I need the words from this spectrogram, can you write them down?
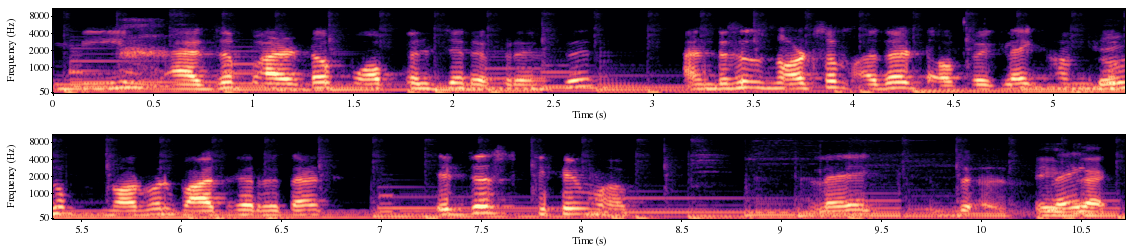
memes as a part of pop culture references and this is not some other topic like hum True. दोनों normal बात कर रहे थे and it just came up like the, like Exact-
